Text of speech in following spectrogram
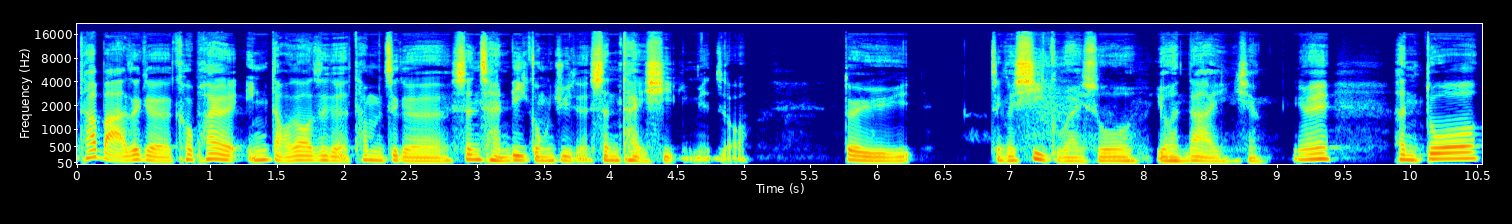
他把这个 Copilot 引导到这个他们这个生产力工具的生态系里面之后，对于整个系股来说有很大的影响，因为很多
